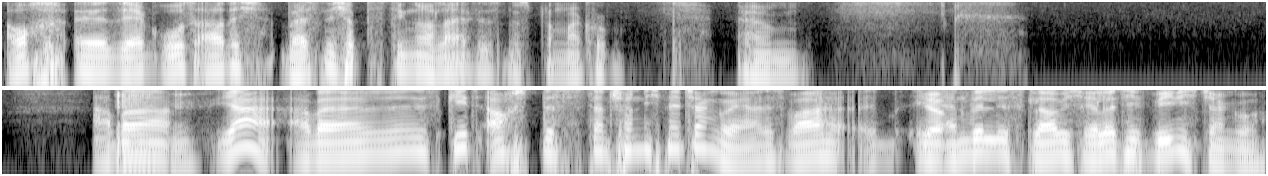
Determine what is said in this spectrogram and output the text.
Auch äh, sehr großartig. Weiß nicht, ob das Ding noch live ist, müsste man mal gucken. Ähm, aber Mhm. ja, aber es geht auch, das ist dann schon nicht mehr Django, ja. Das war, äh, Ja. Anvil ist, glaube ich, relativ wenig Django.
